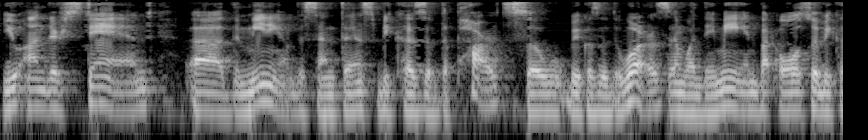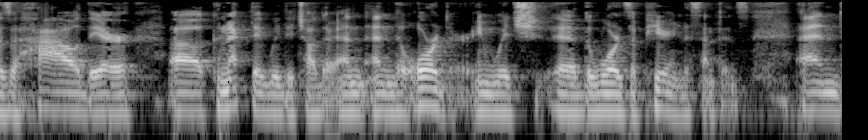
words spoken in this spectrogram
you understand uh, the meaning of the sentence because of the parts, so because of the words and what they mean, but also because of how they're uh, connected with each other and, and the order in which uh, the words appear in the sentence. And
